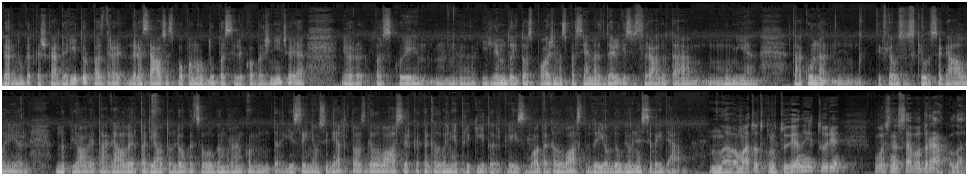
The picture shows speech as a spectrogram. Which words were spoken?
bernų, kad kažką darytų ir pas drąsiausias po pamaldų pasiliko bažnyčioje ir paskui įlindo į tos požemės pasėmęs dalgį, susirado tą mumiją tą kūną, tiksliau suskilusią galvą ir nupjovė tą galvą ir padėjo toliau, kad savo ilgam rankom jisai neusidėtų tos galvos ir kad ta galva neprikytų ir kai jis buvo be galvos, tada jau daugiau nesivaidėjo. Na, va, matot, kurtuvienai turi vos ne savo Drakulą.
